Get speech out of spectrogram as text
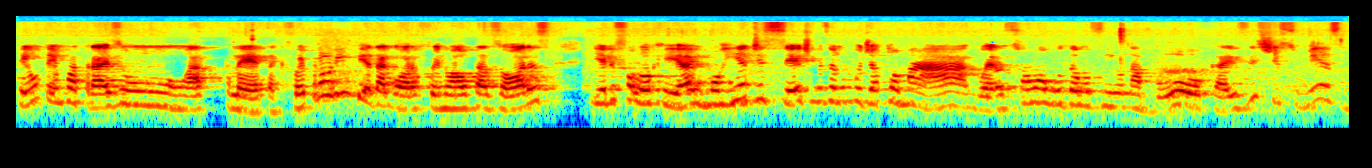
Tem um tempo atrás um atleta que foi para a Olimpíada agora, foi no Altas Horas, e ele falou que morria de sede, mas eu não podia tomar água, era só um algodãozinho na boca. Existe isso mesmo?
